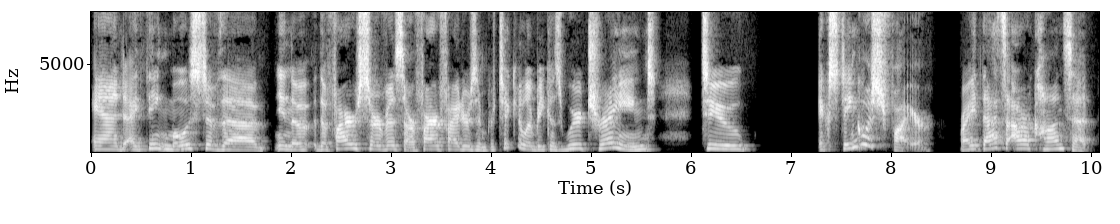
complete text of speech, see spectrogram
And I think most of the in the, the fire service, our firefighters in particular, because we're trained to extinguish fire, right? That's our concept.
